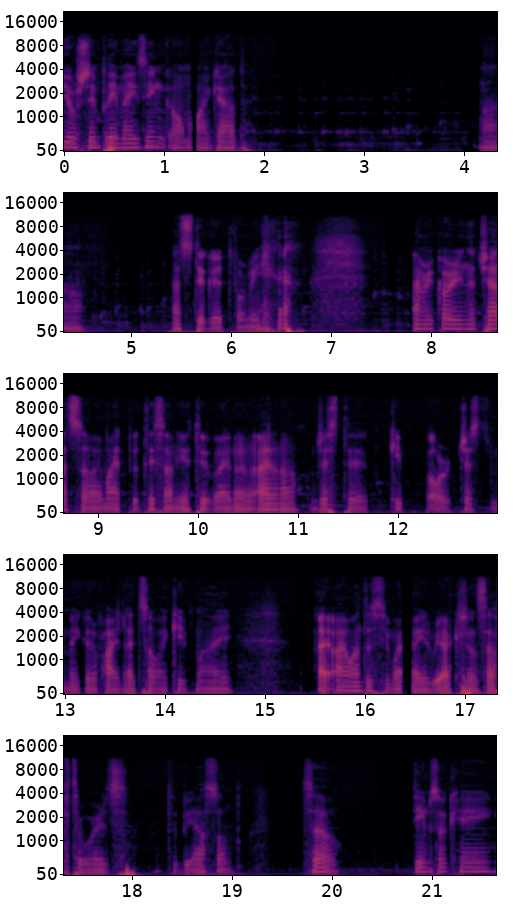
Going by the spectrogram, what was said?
you're simply amazing? Oh my god. Uh, that's too good for me. I'm recording the chat, so I might put this on YouTube. I don't, I don't know, just to keep or just make a highlight, so I keep my. I I want to see my, my reactions afterwards. To be awesome. So, seems okay.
